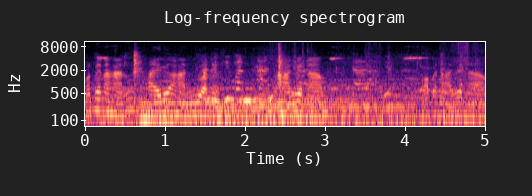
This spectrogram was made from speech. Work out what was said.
มันเป็นอาหารไทยหรืออาหารยวนอันเนี่ยที่วันค่ะอาหารเวียดนามจ้าเวียดนามอ๋อเป็นอาหารเวียดนาม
